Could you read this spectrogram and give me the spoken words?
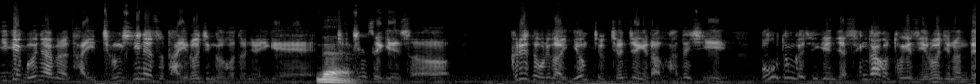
이게 뭐냐면 다 이 정신에서 다 이루어진 거거든요. 이게 네. 정신 세계에서. 그래서 우리가 영적 전쟁이라고 하듯이 모든 것이 이게 이제 생각을 통해서 이루어지는데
